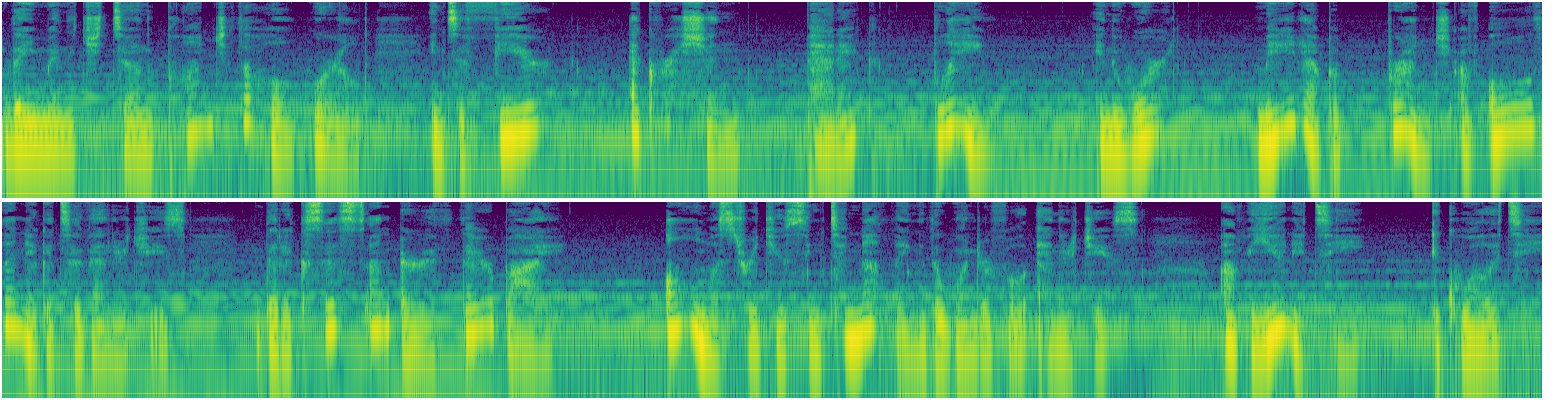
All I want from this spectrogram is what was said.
they managed to plunge the whole world into fear, aggression, panic, blame. In a word, made up a bunch of all the negative energies that exist on earth, thereby almost reducing to nothing the wonderful energies of unity, equality,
